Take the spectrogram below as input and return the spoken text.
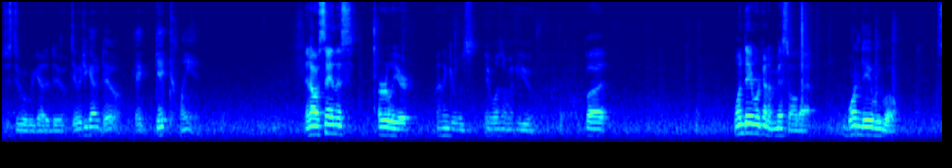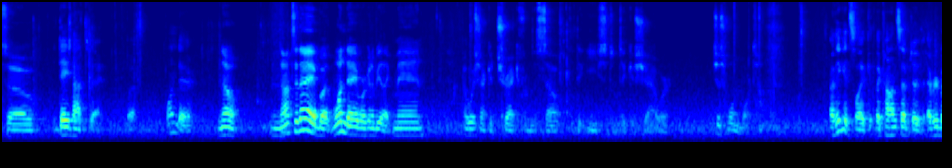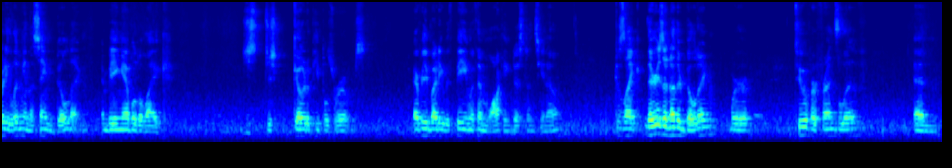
Just do what we got to do. Do what you got to do. Get get clean. And I was saying this earlier. I think it was it wasn't with you, but one day we're gonna miss all that. One day we will. So The day's not today, but one day. no, not today, but one day we're gonna be like, man, I wish I could trek from the south to the east and take a shower, just one more time. I think it's like the concept of everybody living in the same building and being able to like just just go to people's rooms. Everybody with being within walking distance, you know? Cuz like there is another building where two of our friends live and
